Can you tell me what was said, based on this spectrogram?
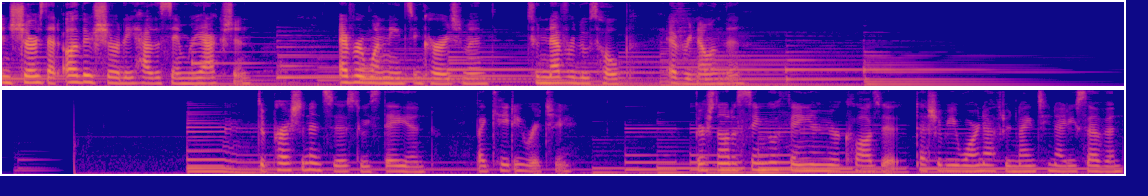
ensures that others surely have the same reaction. Everyone needs encouragement to never lose hope every now and then. Depression Insists We Stay In by Katie Ritchie. There's not a single thing in your closet that should be worn after 1997.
